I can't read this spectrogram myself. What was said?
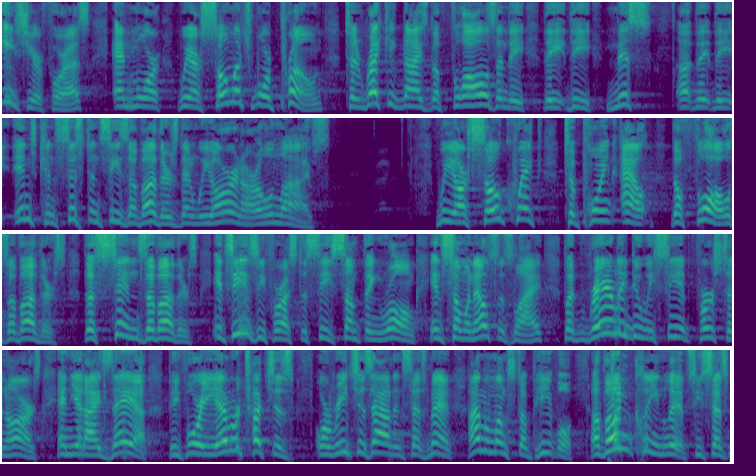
easier for us and more, we are so much more prone to recognize the flaws and the, the, the, mis, uh, the, the inconsistencies of others than we are in our own lives. We are so quick to point out the flaws of others, the sins of others. It's easy for us to see something wrong in someone else's life, but rarely do we see it first in ours. And yet, Isaiah, before he ever touches or reaches out and says, Man, I'm amongst a people of unclean lips, he says,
